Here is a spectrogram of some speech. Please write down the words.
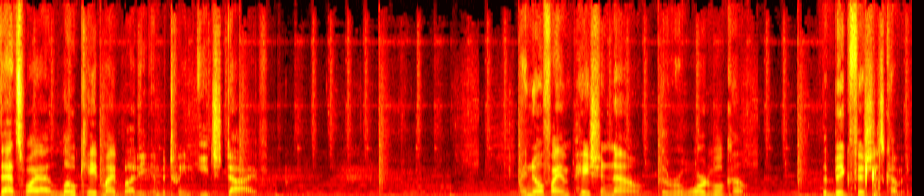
That's why I locate my buddy in between each dive. I know if I am patient now, the reward will come. The big fish is coming.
